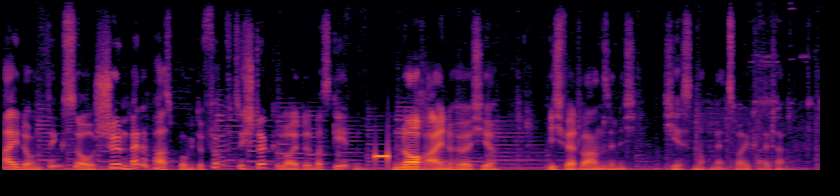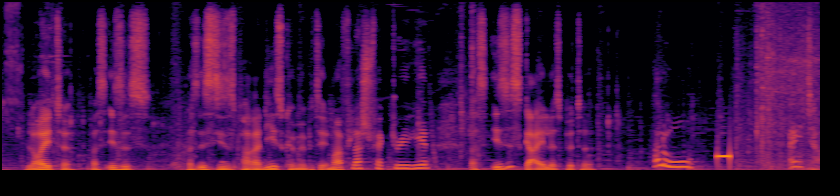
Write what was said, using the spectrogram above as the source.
I don't think so. Schön Battle Pass Punkte. 50 Stück, Leute. Was geht denn? Noch eine höre ich hier. Ich werde wahnsinnig. Hier ist noch mehr Zeug, Alter. Leute, was ist es? Was ist dieses Paradies? Können wir bitte immer Flush Factory gehen? Was ist es Geiles, bitte? Hallo? Alter.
